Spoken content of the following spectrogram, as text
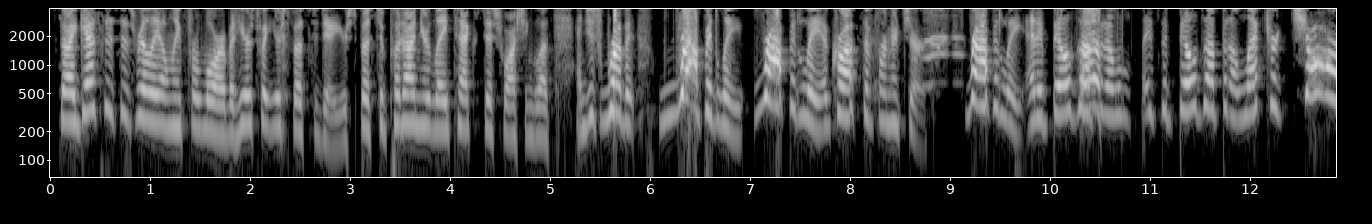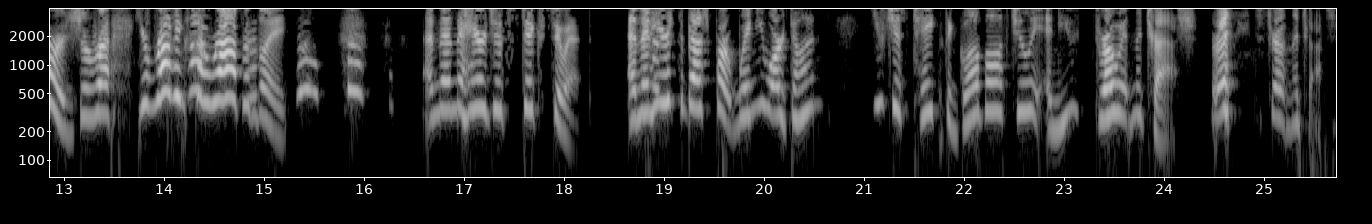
So I guess this is really only for Laura. But here's what you're supposed to do. You're supposed to put on your latex dishwashing gloves and just rub it rapidly, rapidly across the furniture. Rapidly, and it builds up. An, it's it builds up an electric charge. You're you're rubbing so rapidly, and then the hair just sticks to it. And then here's the best part: when you are done. You just take the glove off, Julie, and you throw it in the trash. Right? Just throw it in the trash.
